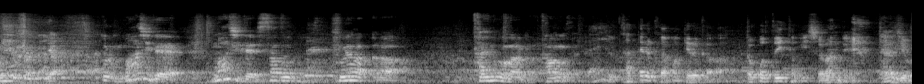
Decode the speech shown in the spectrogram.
ん、いやこれマジでマジでスタート増えなかったら大変なことになるから頼むぜ。大丈夫。勝てるか負けるかはどこついても一緒なんで大丈夫。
